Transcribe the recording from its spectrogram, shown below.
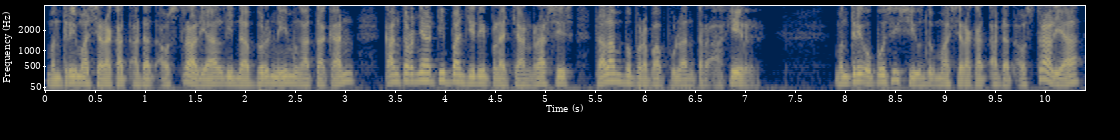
Menteri Masyarakat Adat Australia Linda Burney mengatakan kantornya dibanjiri pelecehan rasis dalam beberapa bulan terakhir. Menteri Oposisi untuk Masyarakat Adat Australia,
